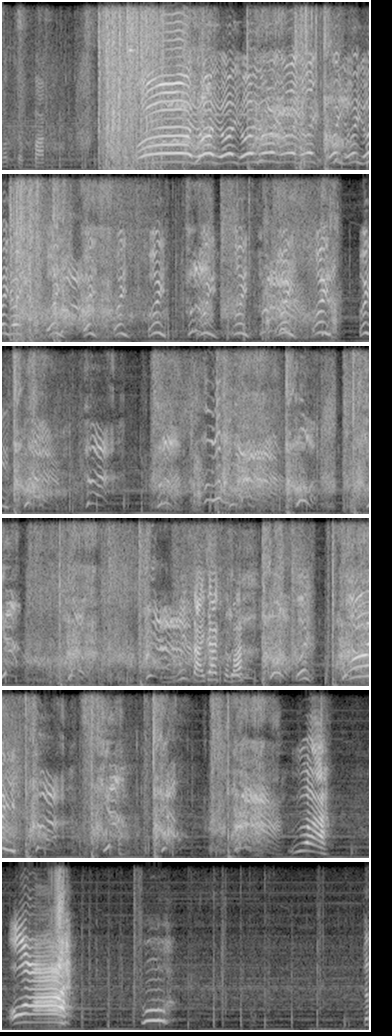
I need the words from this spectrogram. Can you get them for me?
What the fuck เฮ้ยเฮ้ยเฮ้ยเฮ้ยเฮ้ยเฮ้ยเฮ้ยเฮ้ยเฮ้ยเฮ้ยเฮ้ยเฮ้ยเฮ้ยเฮ้ยเฮ้ยเฮ้ยเฮ้ยเฮ้ยายยากจังวะเฮ้ยเฮ้ยเอื้อโอ้ยฮู้จะ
